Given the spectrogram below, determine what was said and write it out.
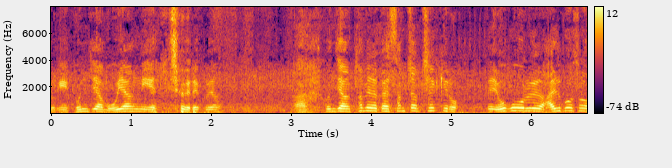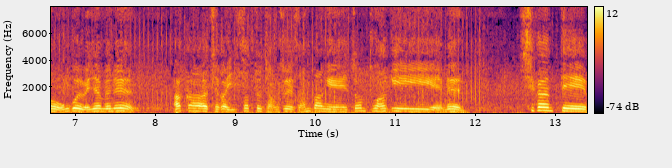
여기 곤지암 오양리에 도착을 했고요. 아, 곤지암 터미널까지 3.7km. 근데 요거를 알고서 온 거예요. 왜냐면은 아까 제가 있었던 장소에서 한 방에 점프하기에는 시간대에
